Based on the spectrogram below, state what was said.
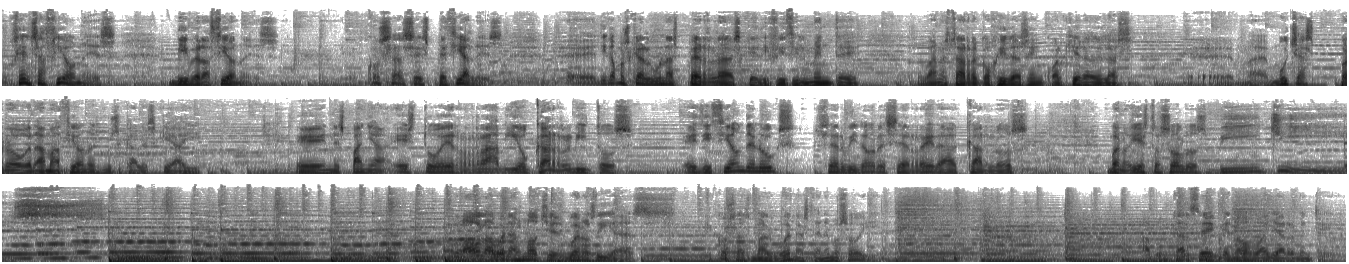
sensaciones, vibraciones, cosas especiales eh, digamos que algunas perlas que difícilmente van a estar recogidas en cualquiera de las eh, muchas programaciones musicales que hay en España. Esto es Radio Carlitos, edición deluxe, servidores Herrera Carlos. Bueno, y estos son los Bee Hola, hola, buenas noches, buenos días cosas más buenas tenemos hoy. Apuntarse que no vaya a arrepentir.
